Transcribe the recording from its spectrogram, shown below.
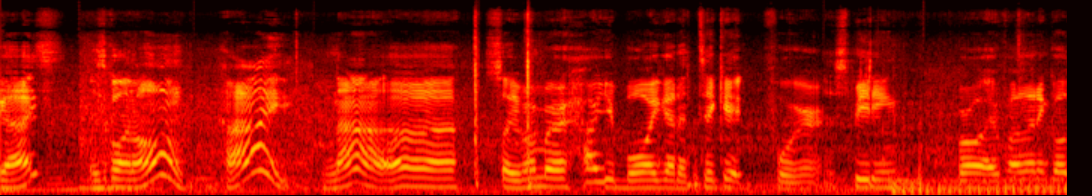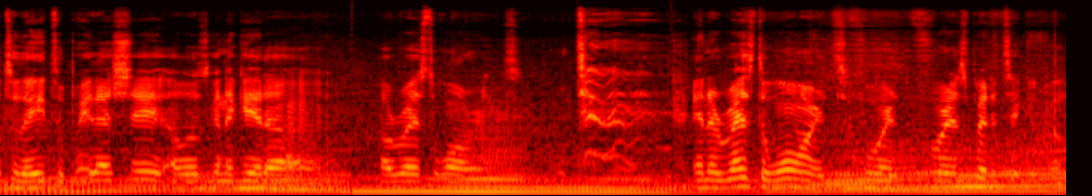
guys, what's going on? Hi. Nah, uh, so you remember how your boy got a ticket for speeding? Bro, if I didn't go today to pay that shit, I was gonna get a arrest warrant. An arrest warrant for for a speeding ticket, bro.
